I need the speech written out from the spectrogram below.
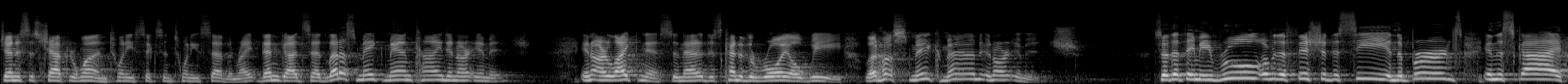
Genesis chapter 1, 26 and 27, right? Then God said, Let us make mankind in our image, in our likeness, and that is kind of the royal we. Let us make man in our image, so that they may rule over the fish of the sea and the birds in the sky,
